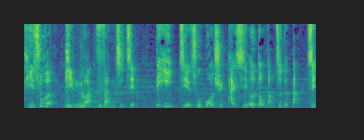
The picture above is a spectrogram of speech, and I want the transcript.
提出了平乱三支箭：第一，解除过去派系恶斗导致的党禁；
